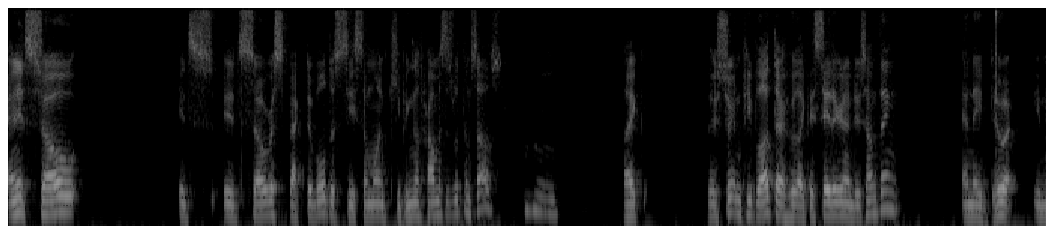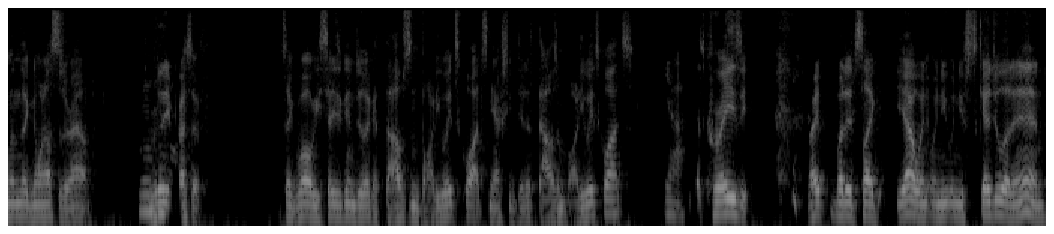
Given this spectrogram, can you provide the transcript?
And it's so, it's, it's so respectable to see someone keeping those promises with themselves. Mhm. like there's certain people out there who like they say they're going to do something and they do it even when like no one else is around It's really Mhm. impressive it's like whoa he said he's going to do like a thousand bodyweight squats and he actually did a thousand bodyweight squats? Yeah. That's crazy right? But it's like yeah when, when you when you schedule it in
